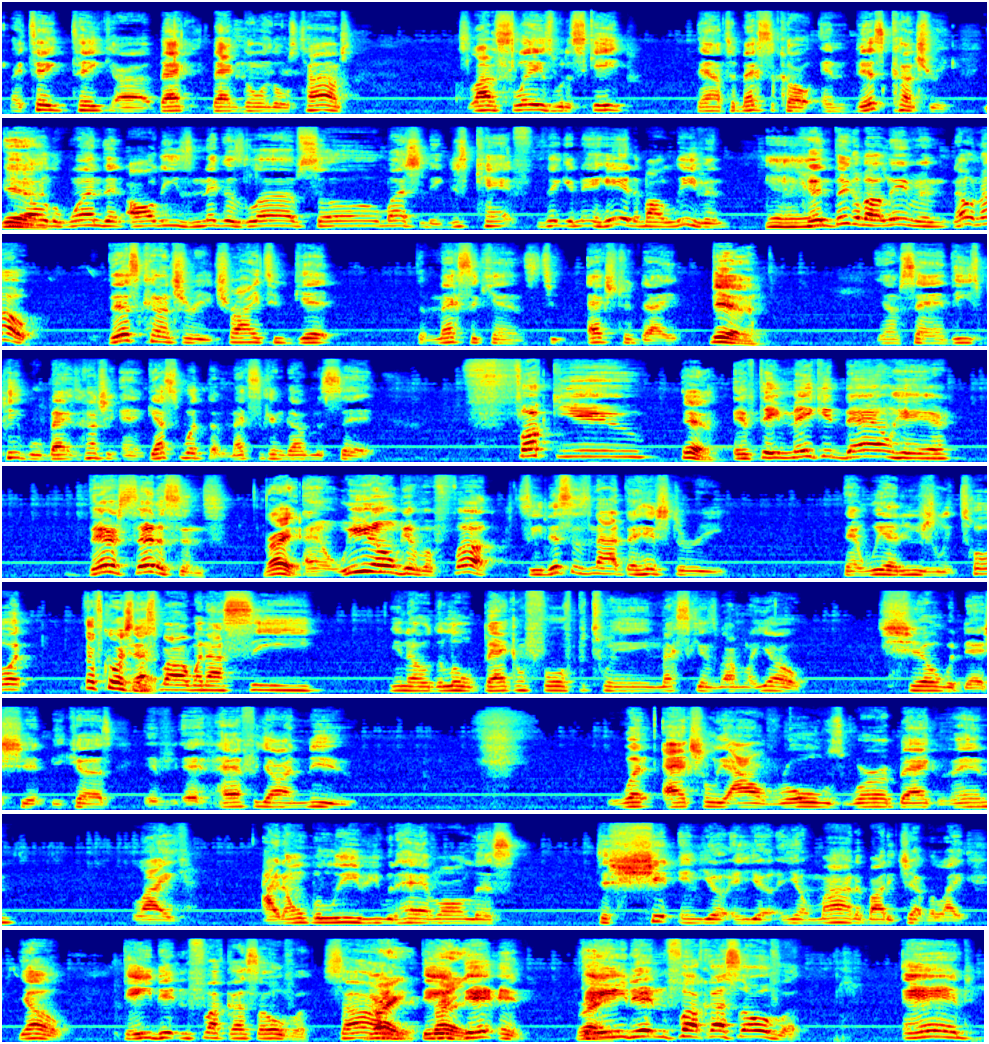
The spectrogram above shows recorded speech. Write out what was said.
like take take uh, back back during those times, a lot of slaves would escape down to Mexico. In this country, you know, the one that all these niggas love so much, they just can't think in their head about leaving Mhm. Couldn't think about leaving. No, no. This country tried to get the Mexicans to extradite, Yeah. you know what I'm saying, these people back to the country. And guess what the Mexican government said? Fuck you. Yeah. If they make it down here, they're citizens. Right. And we don't give a fuck. See, this is not the history that we are usually taught. Of course That's why when I see, you know, the little back and forth between Mexicans, I'm like, yo, chill with that shit because if if half of y'all knew what actually our roles were back then, like, I don't believe you would have all this this shit in your in your in your mind about each other. Like, yo, they didn't fuck us over. Sorry, Right, they right. didn't. Right. They didn't fuck us over. And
